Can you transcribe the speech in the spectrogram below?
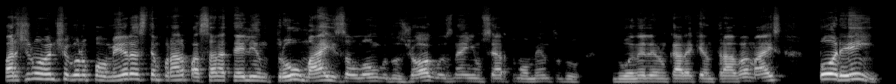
A partir do momento que chegou no Palmeiras, temporada passada até ele entrou mais ao longo dos jogos, né? Em um certo momento do, do ano ele era um cara que entrava mais. Porém,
